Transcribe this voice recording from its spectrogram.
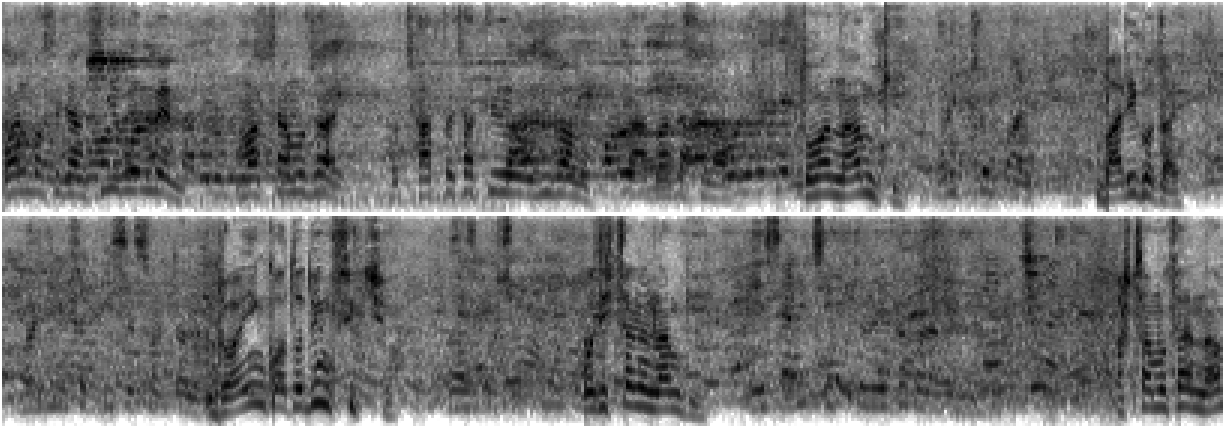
কমেন্ট বক্সে যান কী বলবেন? মাস্টার মশাই ও ছাত্রছাত্রীদের অভিভাবক তা আপনাদের শোনাবো। তোমার নাম কি? বাড়ি কোথায়? ড্রয়িং কতদিন শিখছো? প্রতিষ্ঠানের নাম কি? এসবি চিত্রলেখা কলা কেন্দ্র মাস্টার মশাইয়ের নাম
